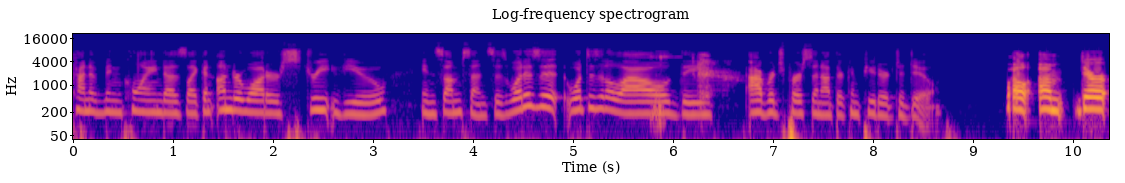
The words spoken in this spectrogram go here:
kind of been coined as like an underwater street view in some senses. What is it? What does it allow the average person at their computer to do? Well, um, there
